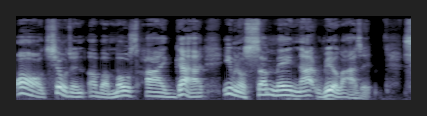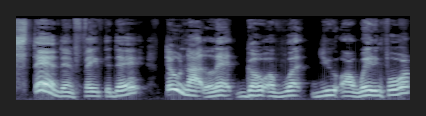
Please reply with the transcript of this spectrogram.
all children of a most high God, even though some may not realize it. Stand in faith today. Do not let go of what you are waiting for.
